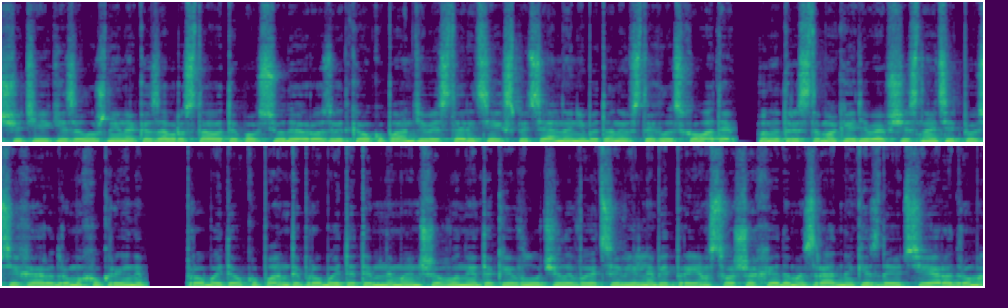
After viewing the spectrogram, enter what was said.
що ті, які залужний наказав розставити повсюди, розвідка окупантів істериці їх спеціально нібито не встигли сховати. Понад 300 макетів F-16 по всіх аеродромах України. Пробуйте окупанти, пробуйте, тим не менше вони таки влучили в цивільне підприємство шахедами. Зрадники здають ці аеродроми,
